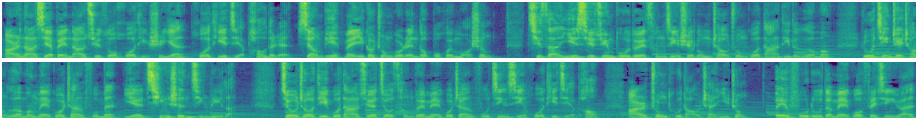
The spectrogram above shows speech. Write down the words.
而那些被拿去做活体实验、活体解剖的人，想必每一个中国人都不会陌生。七三一细菌部队曾经是笼罩中国大地的噩梦，如今这场噩梦，美国战俘们也亲身经历了。九州帝国大学就曾对美国战俘进行活体解剖，而中途岛战役中被俘虏的美国飞行员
